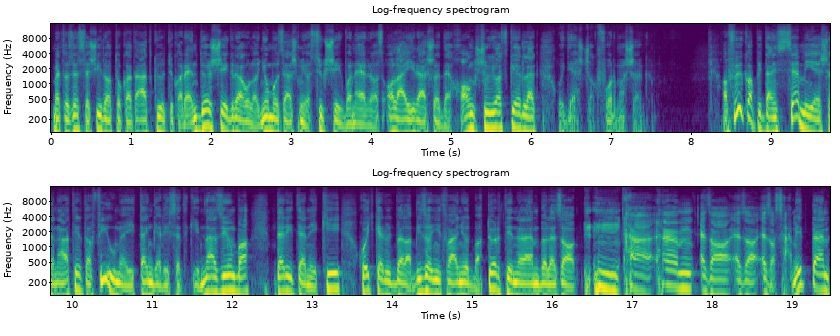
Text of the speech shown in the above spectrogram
mert az összes iratokat átküldtük a rendőrségre, ahol a nyomozás miatt szükség van erre az aláírásra, de hangsúlyoz kérlek, hogy ez csak formaság. A főkapitány személyesen átírt a Fiumei Tengerészeti Gimnáziumba, deríteni ki, hogy került bele a bizonyítványodba a történelemből ez a, ez a, ez a, ez a szám itten,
